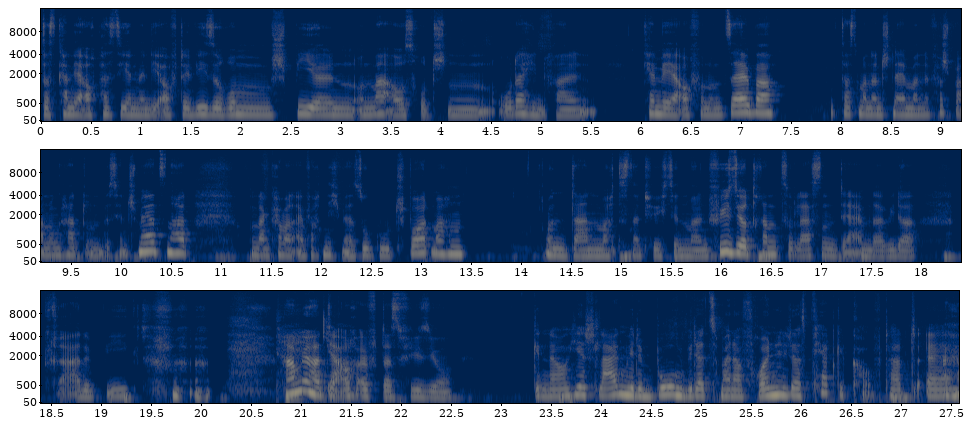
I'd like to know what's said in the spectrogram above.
das kann ja auch passieren, wenn die auf der Wiese rumspielen und mal ausrutschen oder hinfallen. Kennen wir ja auch von uns selber. dass man dann schnell mal eine Verspannung hat und ein bisschen Schmerzen hat. Und dann kann man einfach nicht mehr so gut Sport machen. Und dann macht es natürlich Sinn, mal einen Physio dran zu lassen, der einem da wieder gerade biegt. Hamir hat ja. ja auch öfters Physio. Genau, hier schlagen wir den Bogen wieder zu meiner Freundin, die das Pferd gekauft hat. Ähm,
